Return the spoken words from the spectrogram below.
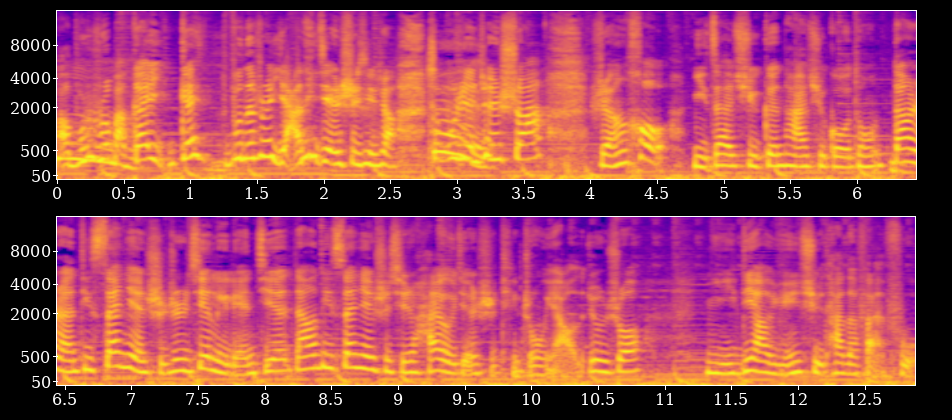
而不是说把该该不能说牙那件事情上就不认真刷，然后你再去跟他去沟通。当然第三件事这是建立连接，然后第三件事其实还有一件事挺重要的，就是说。你一定要允许他的反复。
